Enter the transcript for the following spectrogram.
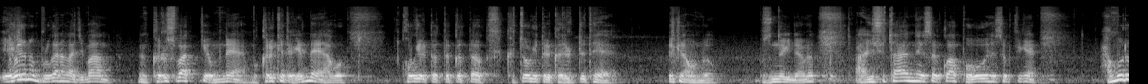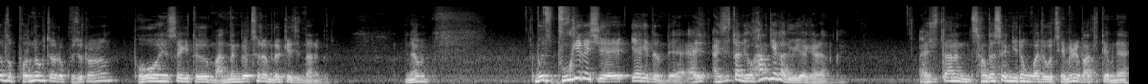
예언은 불가능하지만 그럴 수밖에 없네. 뭐 그렇게 되겠네 하고 고개를 끄덕끄덕 그쪽이 더 그럴 듯해. 이렇게 나오는 거. 무슨 얘기냐면 아인슈타인 해석과 보호 해석 중에 아무래도 본능적으로 구조론은 보호 해석이 더 맞는 것처럼 느껴진다는 거죠. 왜냐하면 뭐두 개가 이야기되는데 아인슈타인은 한개 가지고 이야기하는 거예요. 아인슈타인은 상대성 이론 가지고 재미를 봤기 때문에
